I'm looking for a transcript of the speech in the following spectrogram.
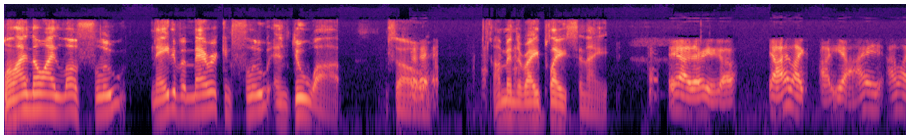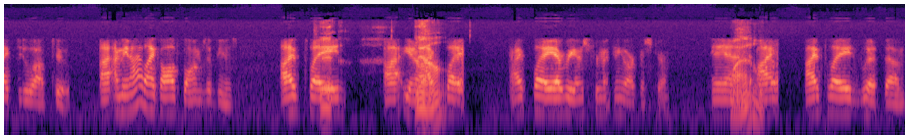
Well, I know I love flute, Native American flute, and doo wop. So I'm in the right place tonight. yeah. There you go. Yeah, I like. Uh, yeah, I I like doo wop too. I, I mean, I like all forms of music. I've played. Uh, you know, Yeah. I play. I play every instrument in the orchestra, and Wow. I I played with. Um,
